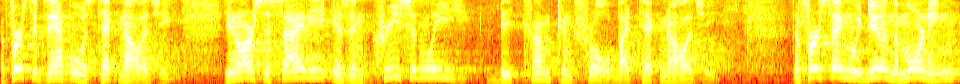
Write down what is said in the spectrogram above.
The first example was technology. You know, our society is increasingly become controlled by technology. The first thing we do in the morning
